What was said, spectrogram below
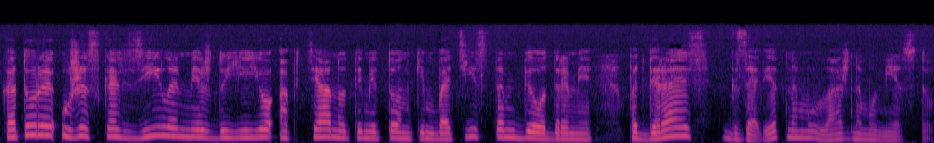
которая уже скользила между ее обтянутыми тонким батистом бедрами, подбираясь к заветному влажному месту.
